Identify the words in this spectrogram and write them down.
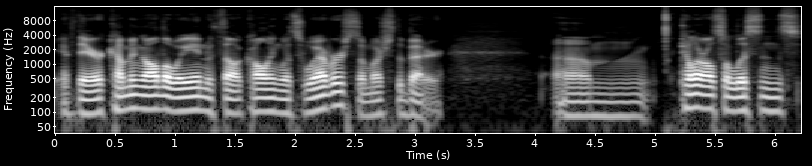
If they are coming all the way in without calling whatsoever, so much the better. Um, Keller also listens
